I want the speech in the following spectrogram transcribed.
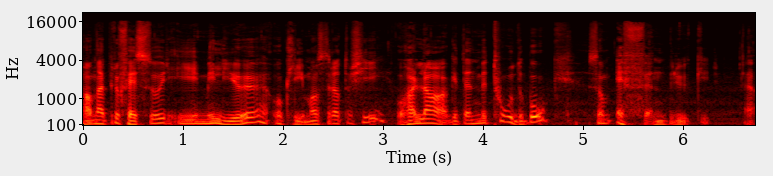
han er professor i miljø- og klimastrategi og har laget en metodebok som FN bruker. Ja.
